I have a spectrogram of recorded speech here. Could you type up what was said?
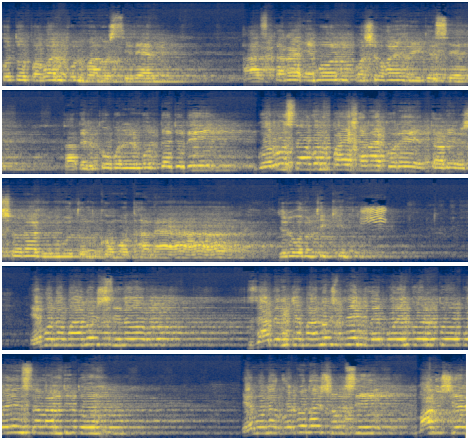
কত পাওয়ারফুল মানুষ ছিলেন। আজ তারা এমন অসহায় হয়ে গেছে তাদের কবরের মধ্যে যদি গরু ছাগল পায়খানা করে তাদের সরাবির মতন ক্ষমতা না যেটা বলুন ঠিক কিনা? এমনও মানুষ ছিল যাদেরকে মানুষ দেখলে বই করতো বই সালাম দিত। এমন ঘটনা শুনছি মানুষের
